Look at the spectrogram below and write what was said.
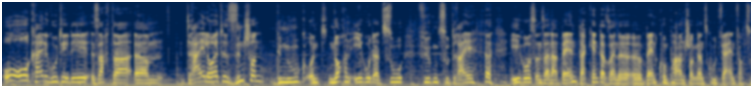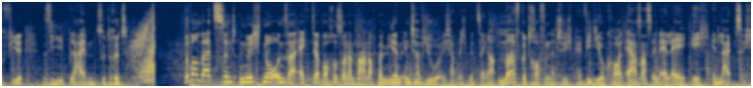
Oh, oh, keine gute Idee, sagt er. Ähm, drei Leute sind schon genug und noch ein Ego dazu fügen zu drei Egos in seiner Band. Da kennt er seine äh, Bandkumpanen schon ganz gut. Wäre einfach zu viel. Sie bleiben zu dritt. The Wombats sind nicht nur unser Act der Woche, sondern waren auch bei mir im Interview. Ich habe mich mit Sänger Murph getroffen, natürlich per Videocall. Er saß in LA, ich in Leipzig.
